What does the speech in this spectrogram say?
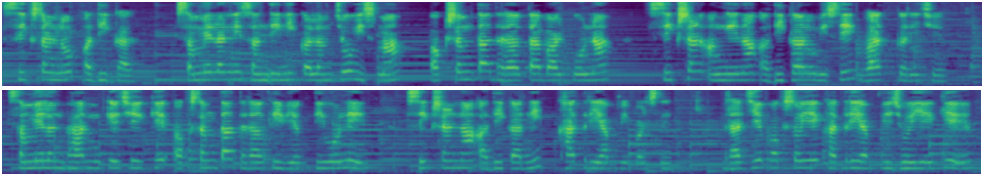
શિક્ષણનો અધિકાર. સંમેલનની સંધિની કલમ ચોવીસમાં અક્ષમતા ધરાવતા બાળકોના શિક્ષણ અંગેના અધિકારો વિશે વાત કરી છે. સંમેલન ભાર મૂકે છે કે અક્ષમતા ધરાવતી વ્યક્તિઓને શિક્ષણના અધિકારની ખાતરી આપવી પડશે. રાજ્ય પક્ષોએ ખાતરી આપવી જોઈએ કે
